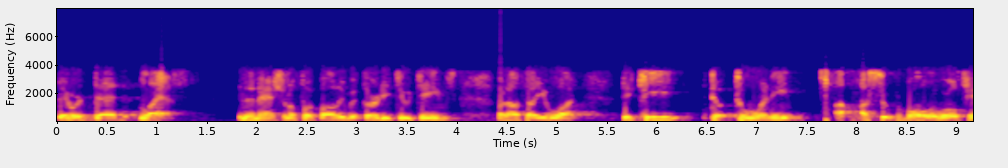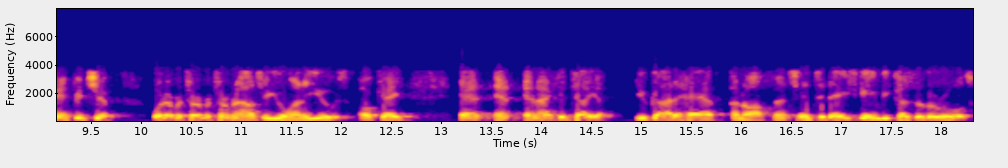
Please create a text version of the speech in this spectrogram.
They were dead last in the National Football League with 32 teams. But I'll tell you what, the key to, to winning a, a Super Bowl or World Championship, whatever term or terminology you want to use, okay? And and and I can tell you, you've got to have an offense in today's game because of the rules.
